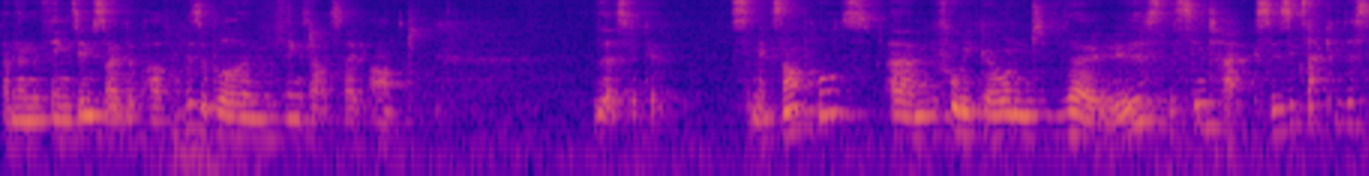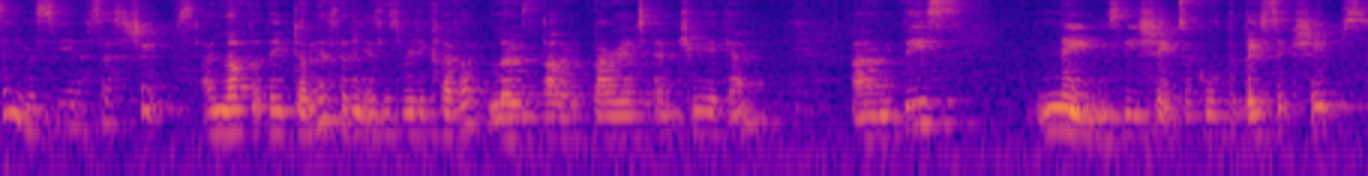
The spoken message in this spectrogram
and then the things inside the path are visible and the things outside aren't. Let's look at some examples. Um, before we go on to those, the syntax is exactly the same as CSS shapes. I love that they've done this. I think this is really clever. Lowers the barrier to entry again. Um, these names, these shapes, are called the basic shapes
